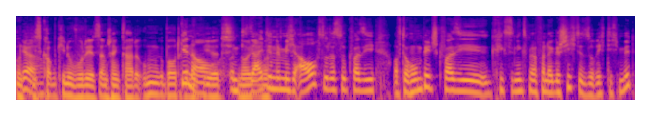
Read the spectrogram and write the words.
Und Ja. dieses Com-Kino wurde jetzt anscheinend gerade umgebaut, Genau. renoviert, Und die Seite nämlich auch, so dass du quasi auf der Homepage quasi kriegst du nichts mehr von der Geschichte so richtig mit.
